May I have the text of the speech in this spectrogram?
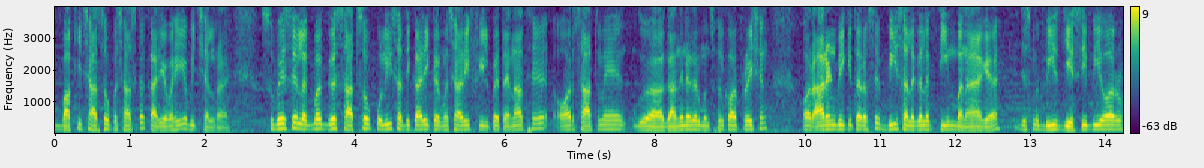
बाकी 450 का कार्यवाही अभी चल रहा है। सुबह से लगभग 700 पुलिस अधिकारी कर्मचारी फ़ील्ड पे तैनात हैं और साथ में गांधीनगर म्यूनसिपल कॉरपोरेशन और आर की तरफ़ से 20 अलग अलग टीम बनाया गया है, जिसमें 20 जेसीबी और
